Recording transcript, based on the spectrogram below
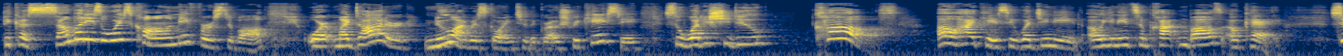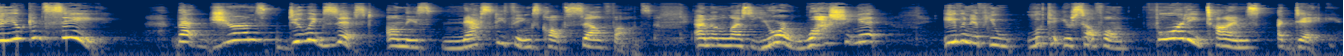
because somebody's always calling me, first of all, or my daughter knew I was going to the grocery, Casey. So what does she do? Calls. Oh, hi, Casey. What'd you need? Oh, you need some cotton balls? Okay. So you can see that germs do exist on these nasty things called cell phones. And unless you're washing it, even if you looked at your cell phone 40 times a day,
